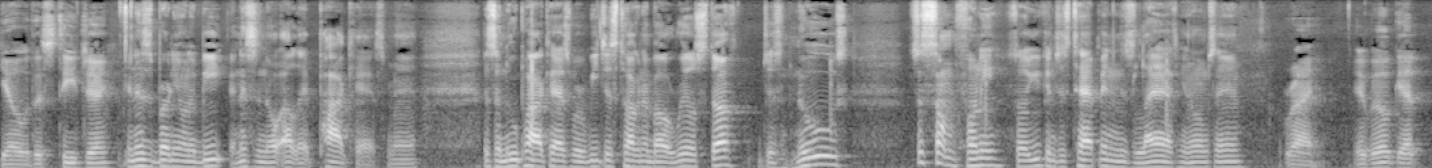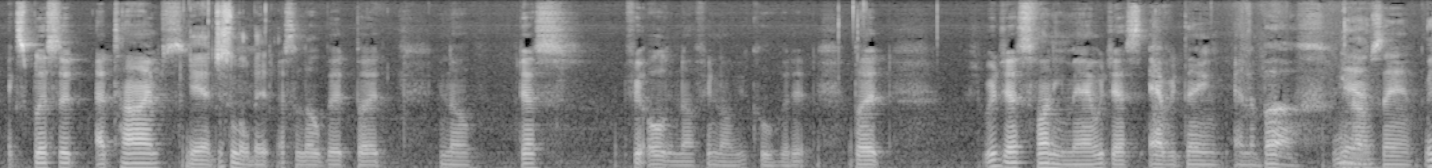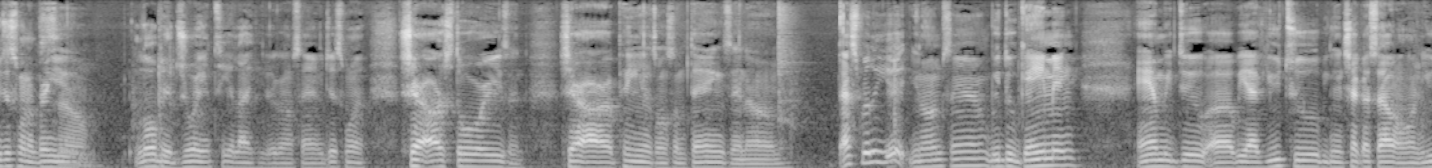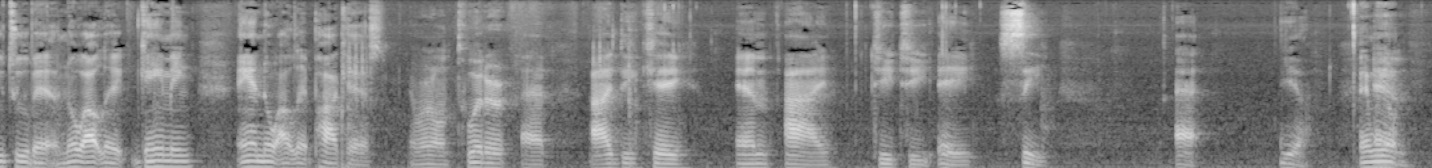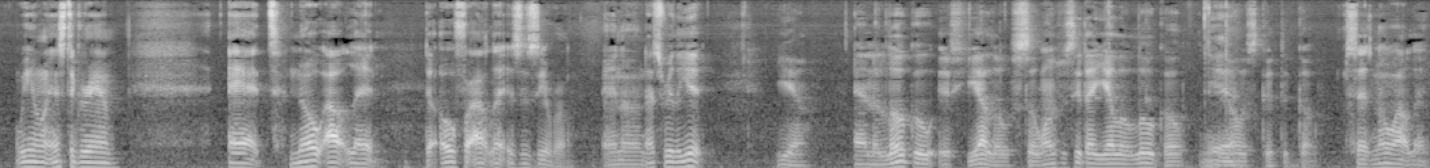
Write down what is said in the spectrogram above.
Yo, this is TJ. And this is Birdie on the Beat, and this is No Outlet Podcast, man. Is a new podcast where we just talking about real stuff, just news, just something funny, so you can just tap in and just laugh, you know what I'm saying? Right. It will get explicit at times. Yeah, just a little bit. Just a little bit, but you know, just if you're old enough, you know, you're cool with it. But we're just funny, man. We're just everything and above. You know Yeah. what I'm saying? We just want to bring you So- a little bit of joy into your life, you know what I'm saying? We just want to share our stories and share our opinions on some things, and um, that's really it, you know what I'm saying? We do gaming. And we do. Uh, we have YouTube. You can check us out on YouTube at No Outlet Gaming and No Outlet Podcast. And we're on Twitter at IDKNIGGAC at yeah. And we on we on Instagram at no outlet. The O for outlet is a zero, and uh, that's really it. yeah. And the logo is yellow. So once you see that yellow logo, you Yeah. know it's good to go. says no outlet.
